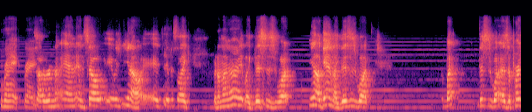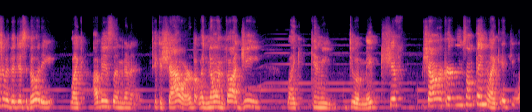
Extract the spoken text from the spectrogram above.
Right, right. So I remember, and and so it was, you know, it, it was like, but I'm like, all right, like this is what you know, again, like this is what, but this is what, as a person with a disability, like obviously I'm gonna take a shower, but like no one thought, gee, like can we do a makeshift shower curtain or something like if you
